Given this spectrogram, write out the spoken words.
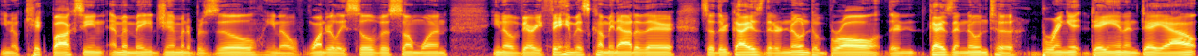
you know, kickboxing MMA gym in Brazil. You know, Wanderlei Silva someone you know, very famous coming out of there. So they're guys that are known to brawl. They're guys that are known to bring it day in and day out.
